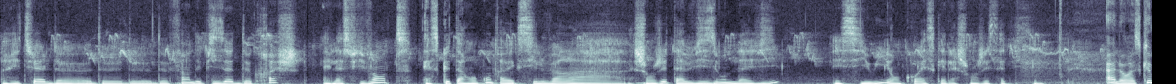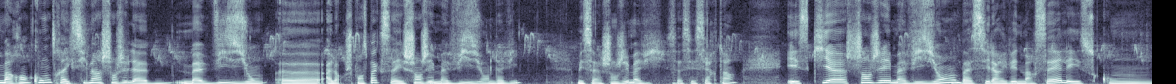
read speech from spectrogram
rituelle de, fin d'épisode de Crush est la suivante. Est-ce que ta rencontre avec Sylvain a changé ta vision de la vie? Et si oui, en quoi est-ce qu'elle a changé cette vision? Alors, est-ce que ma rencontre avec Sylvain a changé ma vision? Euh, Alors, je pense pas que ça ait changé ma vision de la vie, mais ça a changé ma vie, ça c'est certain. Et ce qui a changé ma vision, bah, c'est l'arrivée de Marcel et ce qu'on,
